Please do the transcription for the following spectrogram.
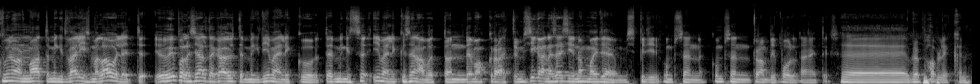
kui mina vaatan mingit välismaa lauljat ja võib-olla seal ta ka ütleb mingit imelikku, teeb mingit imelikku sõnavõttu, on demokraat või mis iganes asi, noh, ma ei tea, mis pidi, kumb see on, kumb see on Trumpi pooldaja näiteks uh,? Republican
